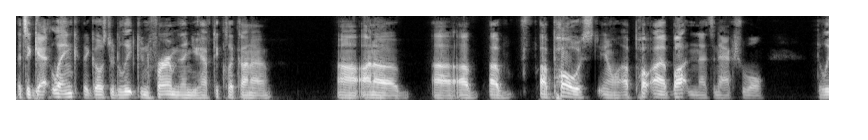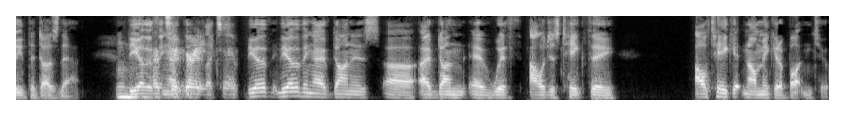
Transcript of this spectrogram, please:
It's a get link that goes to delete confirm, and then you have to click on a uh, on a, a a a post, you know, a, po- a button that's an actual delete that does that. Mhm. The other That's thing a I've done, like, the other the other thing I've done is uh, I've done uh, with I'll just take the I'll take it and I'll make it a button too,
